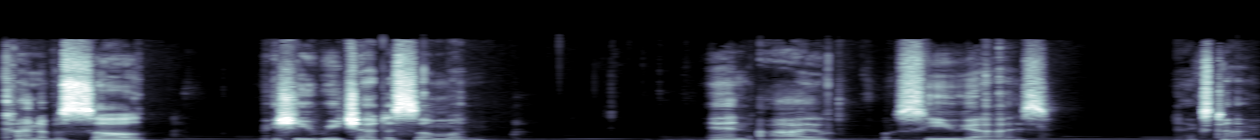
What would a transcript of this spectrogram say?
kind of assault, make sure you reach out to someone. And I will see you guys next time.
